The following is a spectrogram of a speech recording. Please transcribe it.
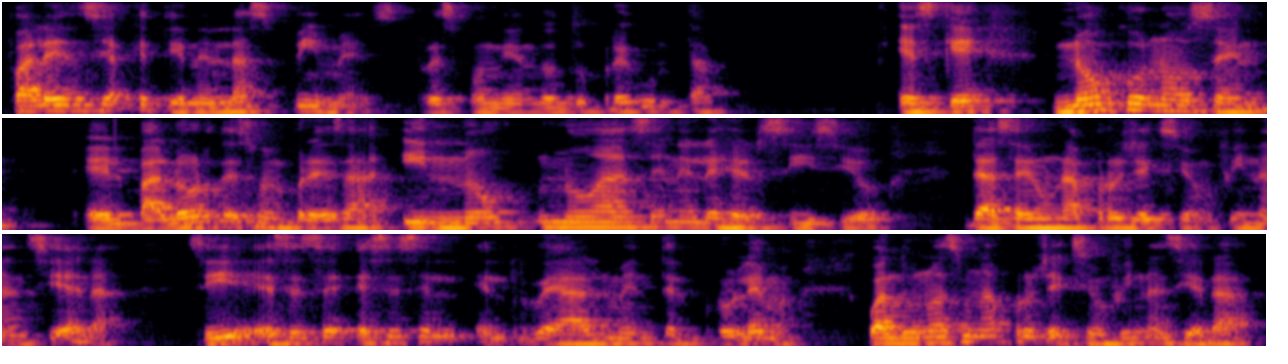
falencia que tienen las pymes, respondiendo a tu pregunta, es que no conocen el valor de su empresa y no, no hacen el ejercicio de hacer una proyección financiera. ¿sí? Ese es, ese es el, realmente el problema. Cuando uno hace una proyección financiera,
